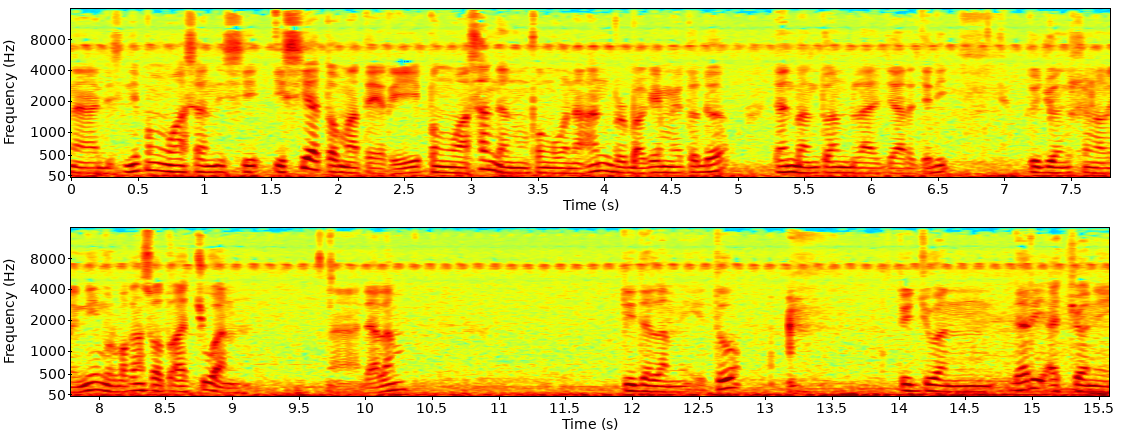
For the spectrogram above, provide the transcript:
Nah, di sini penguasaan isi, isi atau materi, penguasaan dan penggunaan berbagai metode dan bantuan belajar. Jadi, tujuan instruksional ini merupakan suatu acuan nah dalam di dalamnya itu tujuan dari acuannya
